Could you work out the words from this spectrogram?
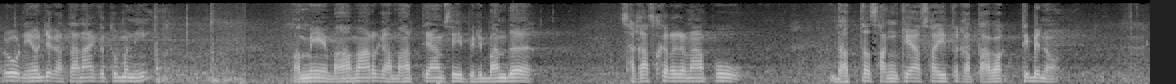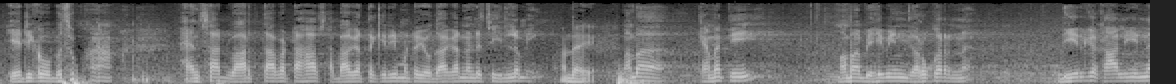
රෝ නියෝජ්‍ය කතානායකතුමනි මම මේ මාමාර්ග අමාත්‍යන්සේ පිළිබඳ සකස් කරගනාපු දත්ත සංඛ්‍යා සහිත කතාවක් තිබෙනවා. ඒටික ඔබතුමා හැන්සාඩ් වාර්තාවට හා සභාගත කිරීමට යොදාගන්න ලෙස ඉල්ලමින්. හොඳයි. මම කැමති මම බෙහිවින් ගරු කරන දීර්ඝ කාලීන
